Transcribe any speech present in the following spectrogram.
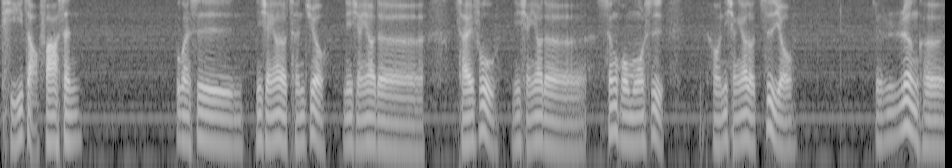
提早发生。不管是你想要的成就，你想要的财富，你想要的生活模式，哦，你想要的自由，就任何。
